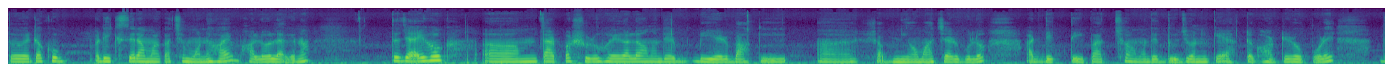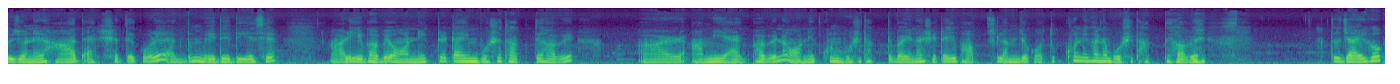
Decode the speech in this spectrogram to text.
তো এটা খুব রিক্সের আমার কাছে মনে হয় ভালো লাগে না। তো যাই হোক তারপর শুরু হয়ে গেল আমাদের বিয়ের বাকি সব নিয়ম আচারগুলো। আর দেখতেই পাচ্ছ আমাদের দুজনকে একটা ঘটের ওপরে দুজনের হাত একসাথে করে একদম বেঁধে দিয়েছে। আর এভাবে অনেকটা টাইম বসে থাকতে হবে। আর আমি একভাবে না অনেকক্ষণ বসে থাকতে পারি না, সেটাই ভাবছিলাম যে কতক্ষণ এখানে বসে থাকতে হবে। তো যাই হোক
